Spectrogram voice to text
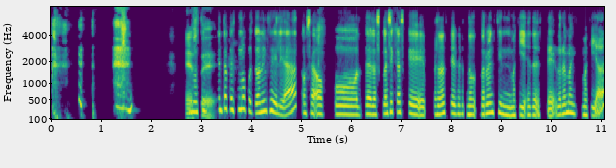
No Este, siento que es como cultura de infidelidad, o sea, o, o de las clásicas que personas que no duermen sin maquillaje, este, duermen ma- maquilladas.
